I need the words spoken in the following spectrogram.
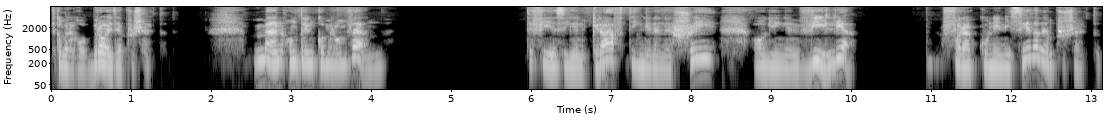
det kommer att gå bra i det projektet. Men om den kommer omvänd, det finns ingen kraft, ingen energi och ingen vilja för att kunna initiera det projektet.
